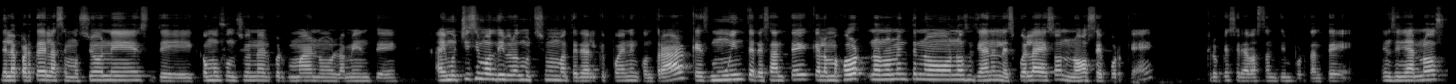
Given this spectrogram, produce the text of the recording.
de la parte de las emociones, de cómo funciona el cuerpo humano, la mente. Hay muchísimos libros, muchísimo material que pueden encontrar, que es muy interesante, que a lo mejor normalmente no nos enseñan en la escuela eso, no sé por qué. Creo que sería bastante importante enseñarnos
